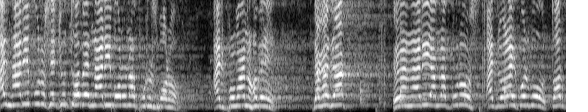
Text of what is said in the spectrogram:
আজ নারী পুরুষের যুদ্ধ হবে নারী বড় না পুরুষ বড়? আজ প্রমাণ হবে। দেখা যাক। এরা নারী আমরা পুরুষ। আজ লড়াই করব তর্ক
